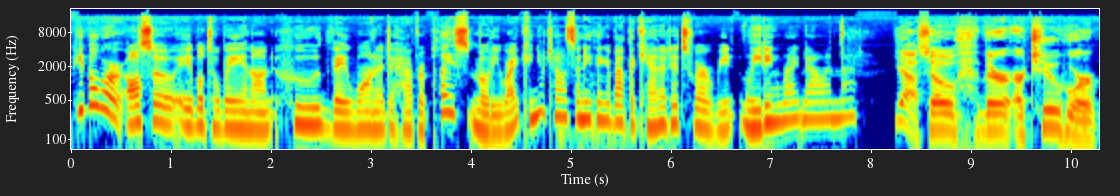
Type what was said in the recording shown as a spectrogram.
People were also able to weigh in on who they wanted to have replace Moty, right? Can you tell us anything about the candidates who are re- leading right now in that? Yeah, so there are two who are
